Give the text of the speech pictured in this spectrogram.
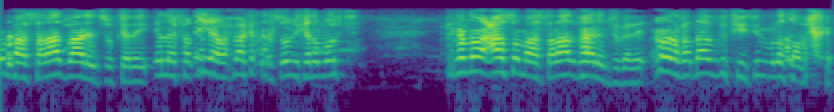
u baa salaad maalin tukaday ila faqiya waxba ka qarsoomi kara moogta ninka noocaas ma salaad maalin tukaday cumar khadaab gudkiisii buu la soo baxay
